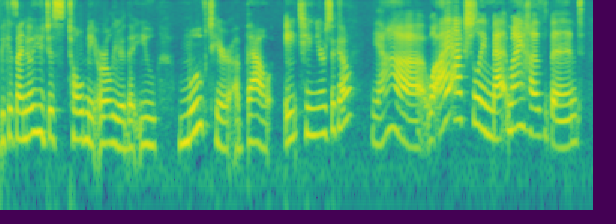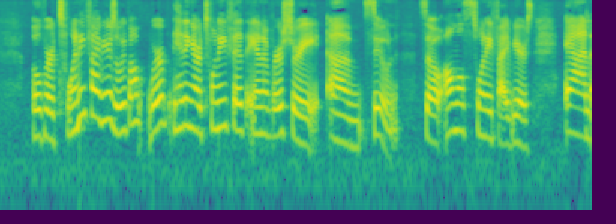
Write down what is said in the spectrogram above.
Because I know you just told me earlier that you moved here about 18 years ago. Yeah. Well, I actually met my husband over 25 years. We've we're hitting our 25th anniversary um, soon, so almost 25 years. And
